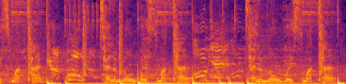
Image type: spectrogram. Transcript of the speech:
waste my time. Tell them don't waste my time. Oh, Tell them don't waste my time.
